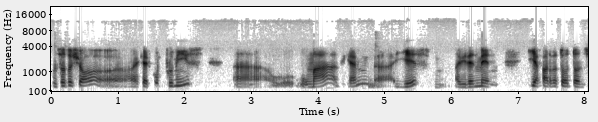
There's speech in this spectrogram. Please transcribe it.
Doncs tot això, eh, aquest compromís eh, humà, diguem, eh, hi és, evidentment i a part de tot doncs,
